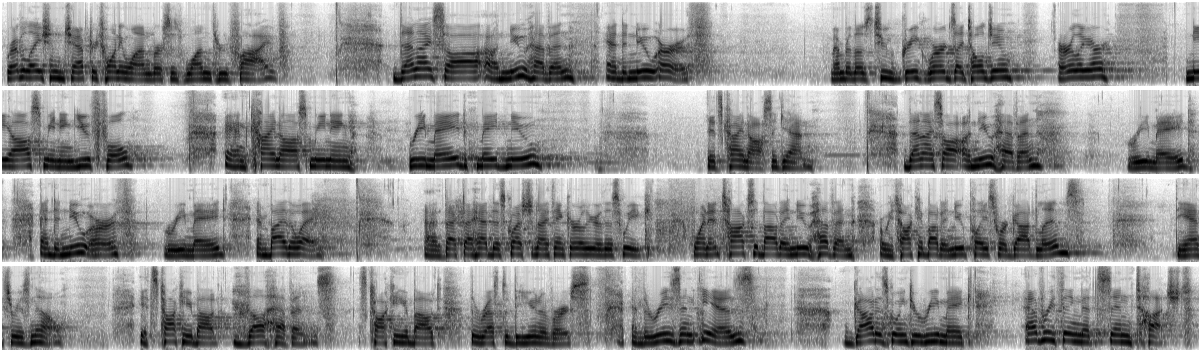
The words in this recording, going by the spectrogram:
Revelation chapter 21, verses 1 through 5. Then I saw a new heaven and a new earth. Remember those two Greek words I told you earlier? Neos, meaning youthful, and kainos, meaning remade, made new. It's kainos again. Then I saw a new heaven, remade, and a new earth, remade. And by the way, in fact, I had this question, I think, earlier this week. When it talks about a new heaven, are we talking about a new place where God lives? The answer is no. It's talking about the heavens, it's talking about the rest of the universe. And the reason is God is going to remake everything that sin touched.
